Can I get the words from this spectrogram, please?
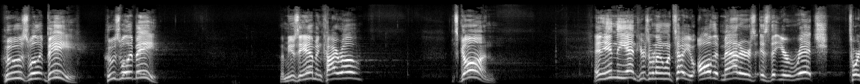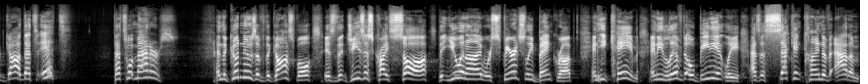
Whose will it be? Whose will it be? The museum in Cairo? It's gone. And in the end, here's what I want to tell you all that matters is that you're rich toward God. That's it. That's what matters. And the good news of the gospel is that Jesus Christ saw that you and I were spiritually bankrupt, and he came and he lived obediently as a second kind of Adam,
